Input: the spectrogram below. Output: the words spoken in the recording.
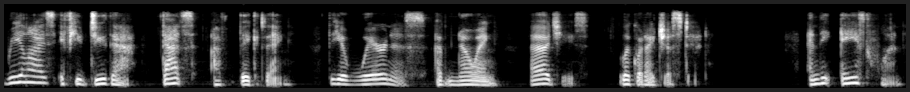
Realize if you do that, that's a big thing. The awareness of knowing, oh, geez, look what I just did. And the eighth one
